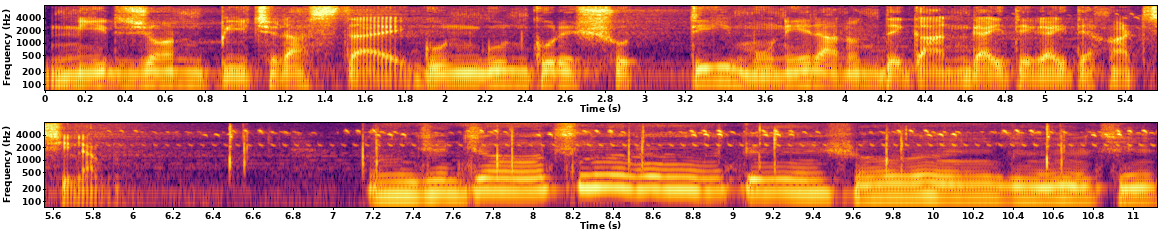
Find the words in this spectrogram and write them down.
নির্জন পিচ রাস্তায় গুনগুন করে সত্যি মনের আনন্দে গান গাইতে গাইতে হাঁটছিলাম। যে জ্যোৎস্নাতে সবাই গেছে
